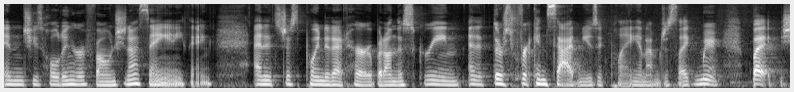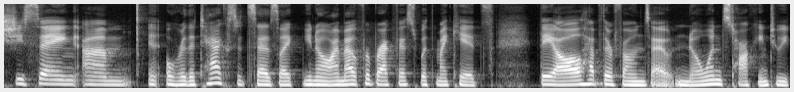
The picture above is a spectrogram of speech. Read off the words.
and she's holding her phone. She's not saying anything. And it's just pointed at her, but on the screen, and it, there's freaking sad music playing. And I'm just like, Meh. but she's saying um, over the text, it says, like, you know, I'm out for breakfast with my kids. They all have their phones out. No one's talking to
